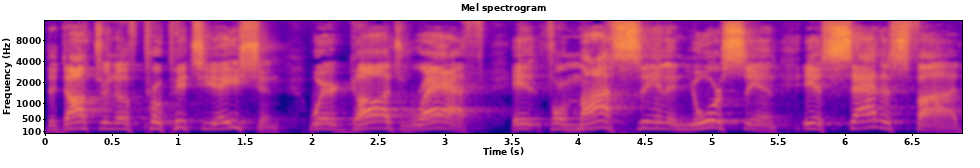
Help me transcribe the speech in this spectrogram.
The doctrine of propitiation, where God's wrath for my sin and your sin is satisfied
